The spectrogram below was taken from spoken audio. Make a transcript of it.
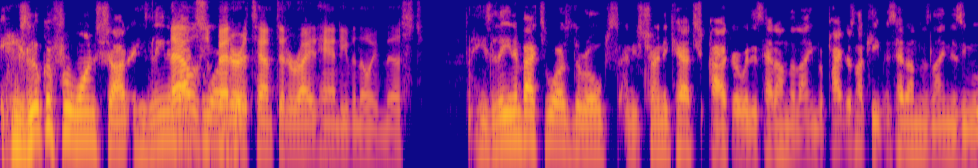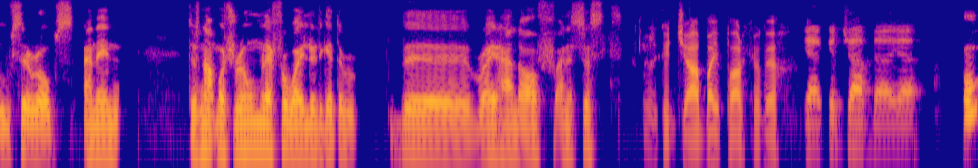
He's looking for one shot. He's leaning That back was a better the- attempt at a right hand, even though he missed. he's leaning back towards the ropes and he's trying to catch Parker with his head on the line, but Parker's not keeping his head on his line as he moves to the ropes, and then there's not much room left for Wilder to get the the right hand off, and it's just It was a good job by Parker there. Yeah, good job there. Yeah. Oh.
